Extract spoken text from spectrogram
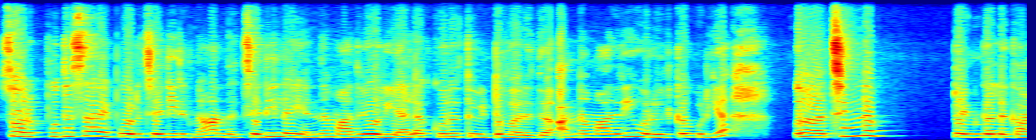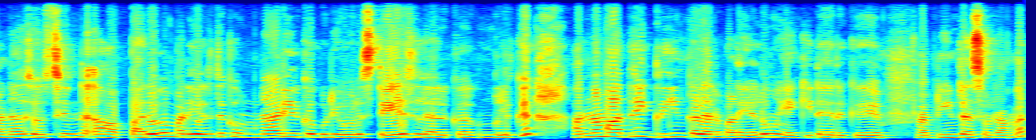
ஸோ ஒரு புதுசாக இப்போ ஒரு செடி இருக்குன்னா அந்த செடியில் எந்த மாதிரி ஒரு இலை குறுத்து விட்டு வருது அந்த மாதிரி ஒரு இருக்கக்கூடிய சின்ன பெண்களுக்கான ஸோ சின்ன பருவம் அடைகிறதுக்கு முன்னாடி இருக்கக்கூடிய ஒரு ஸ்டேஜில் இருக்கிறவங்களுக்கு அந்த மாதிரி க்ரீன் கலர் வளையலும் என்கிட்ட இருக்குது அப்படின்ற சொல்கிறாங்க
